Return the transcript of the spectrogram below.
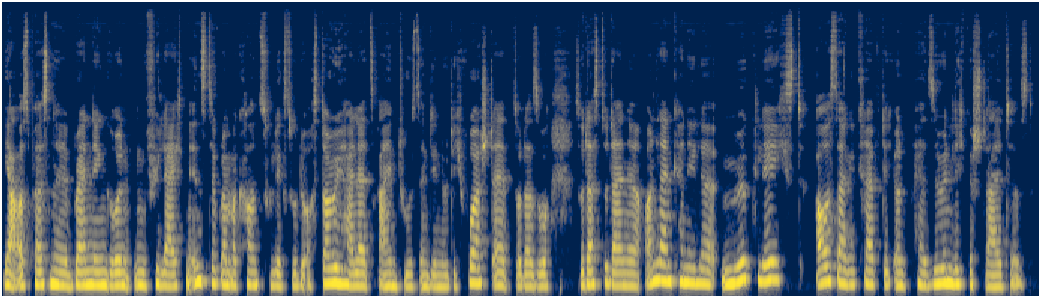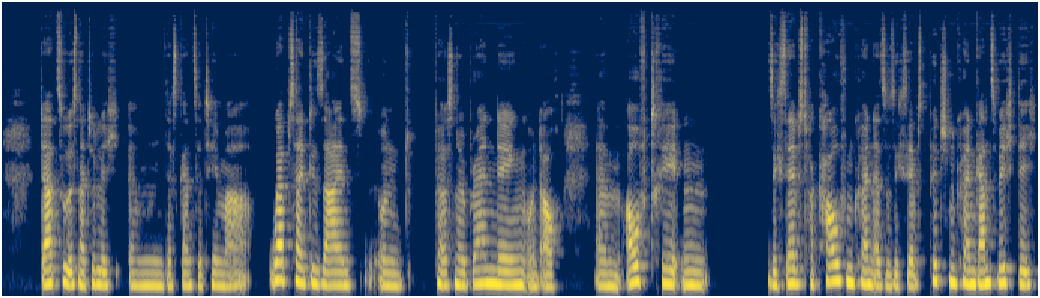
ja aus Personal Branding Gründen vielleicht einen Instagram-Account zulegst, wo du auch Story Highlights reintust, in denen du dich vorstellst oder so, sodass du deine Online-Kanäle möglichst aussagekräftig und persönlich gestaltest. Dazu ist natürlich ähm, das ganze Thema Website Designs und Personal Branding und auch ähm, Auftreten, sich selbst verkaufen können, also sich selbst pitchen können, ganz wichtig.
